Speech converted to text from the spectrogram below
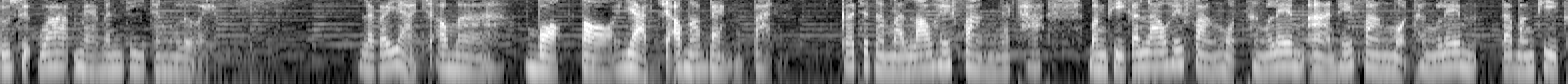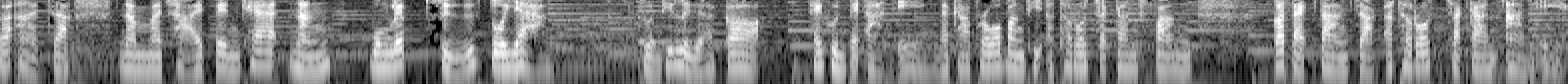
รู้สึกว่าแหมมันดีจังเลย แล้วก็อยากจะเอามาบอกต่อ อยากจะเอามาแบ่งปัน ก็จะนำมาเล่าให้ฟังนะคะ บางทีก็เล่าให้ฟังหมดทั้งเล่ม อ่านให้ฟังหมดทั้งเล่ม แต่บางทีก็อาจจะนำมาฉายเป็นแค่หนังวงเล็บสื่อตัวอย่าง ส่วนที่เหลือก็ให้คุณไปอ่านเองนะคะ เพราะว่าบางทีอัธรสจากการฟัง ก็แตกต่างจากอัธรสจากการอ่านเอง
